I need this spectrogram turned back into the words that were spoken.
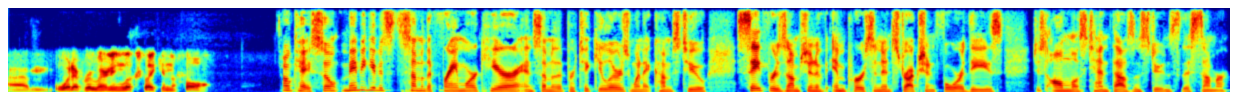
um, whatever learning looks like in the fall. Okay, so maybe give us some of the framework here and some of the particulars when it comes to safe resumption of in person instruction for these just almost 10,000 students this summer.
